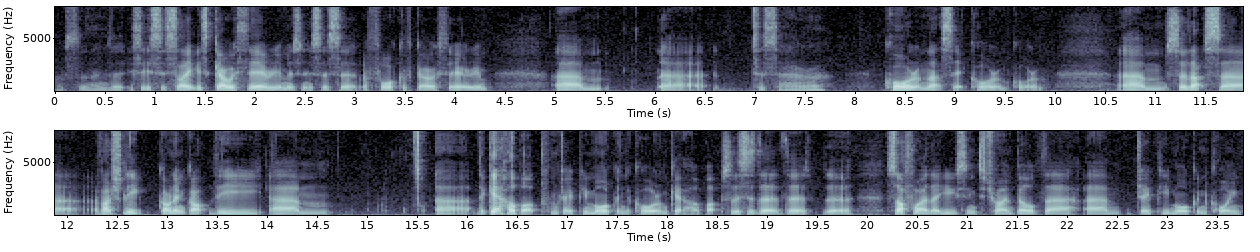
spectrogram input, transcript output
what's the name of it? It's, it's, it's like it's Go Ethereum, isn't it? It's a, a fork of Go Ethereum. Um, uh, Tessera, Quorum. That's it. Quorum. Quorum. Um, so that's uh, I've actually gone and got the um, uh, the GitHub up from JP Morgan, the Quorum GitHub up. So this is the the, the software they're using to try and build their um, JP Morgan coin,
